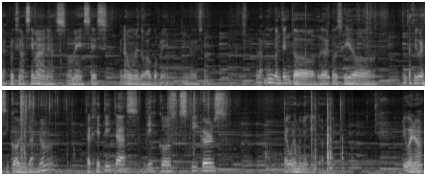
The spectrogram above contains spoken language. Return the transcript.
las próximas semanas o meses. En algún momento va a ocurrir. Lo que son. Muy contento de haber conseguido tantas figuras icónicas, ¿no? Tarjetitas, discos, stickers y algunos muñequitos. Y bueno,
